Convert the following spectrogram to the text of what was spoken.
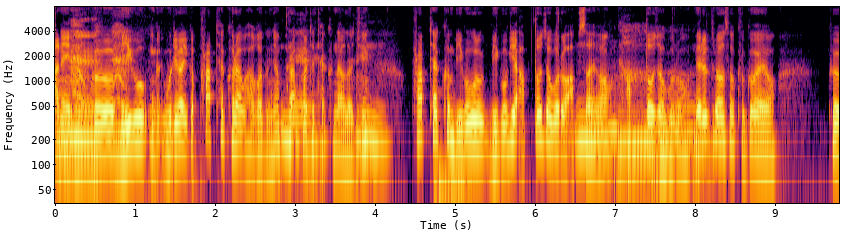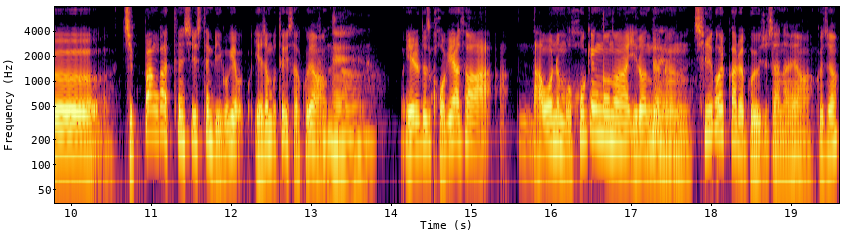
아니 네. 그 미국 그러니까 우리가 이거 proptech라고 하거든요. 네. property technology. 음. proptech 미국 미국이 압도적으로 앞서요. 음. 압도적으로. 예를 들어서 그거예요. 그 직방 같은 시스템 미국에 예전부터 있었고요. 네. 예를 들어서 거기 에서 아- 나오는 뭐 호갱노나 이런 네. 데는 실거래가를 보여주잖아요. 그죠?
